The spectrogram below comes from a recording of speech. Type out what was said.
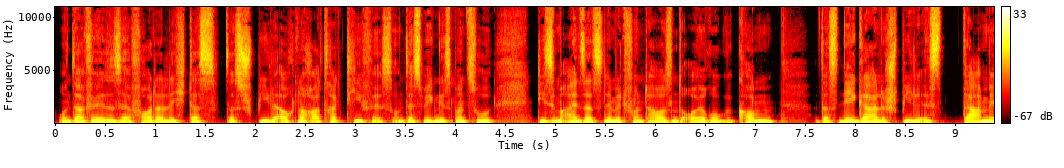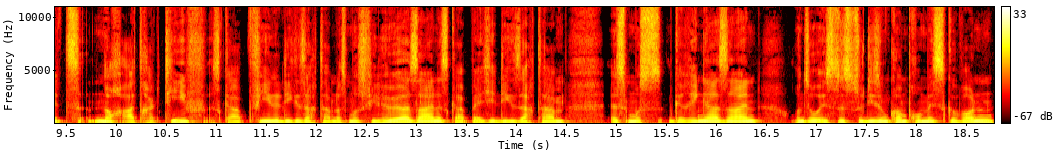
Und dafür ist es erforderlich, dass das Spiel auch noch attraktiv ist. Und deswegen ist man zu diesem Einsatzlimit von 1000 Euro gekommen. Das legale Spiel ist damit noch attraktiv. Es gab viele, die gesagt haben, das muss viel höher sein. Es gab welche, die gesagt haben, es muss geringer sein. Und so ist es zu diesem Kompromiss gewonnen,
